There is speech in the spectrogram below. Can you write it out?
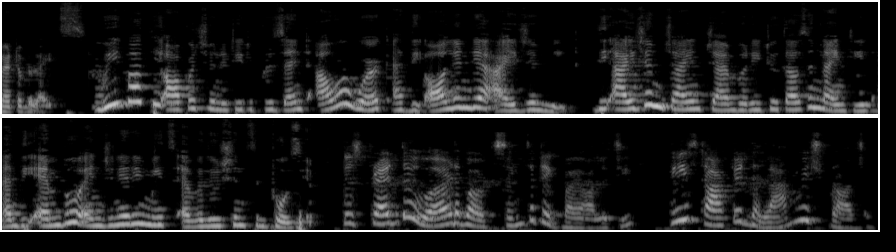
metabolites. We got the opportunity to present our work at the All India iGEM Meet, the iGEM Giant Jamboree 2019, and the EMBO Engineering Meets Evolution Symposium. To spread the word about synthetic biology, we started the language project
